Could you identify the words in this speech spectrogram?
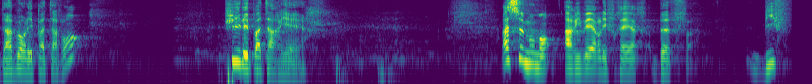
d'abord les pattes avant, puis les pattes arrière. À ce moment arrivèrent les frères Bœuf, Bif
